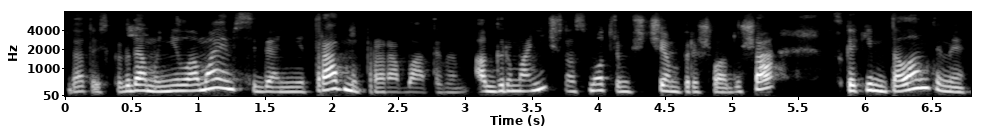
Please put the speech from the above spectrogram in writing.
Да? То есть когда мы не ломаем себя, не травму прорабатываем, а гармонично смотрим, с чем пришла душа, с какими талантами,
